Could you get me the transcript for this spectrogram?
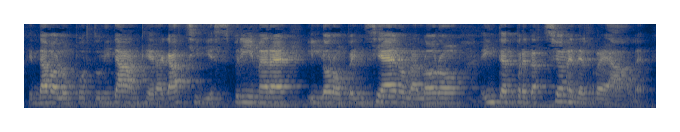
che dava l'opportunità anche ai ragazzi di esprimere il loro pensiero, la loro interpretazione del reale.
